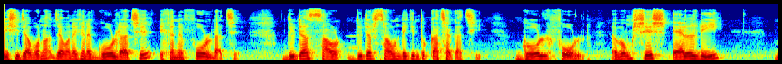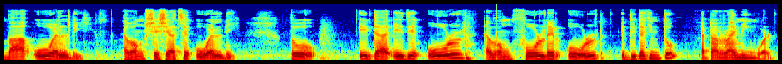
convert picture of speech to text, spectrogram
বেশি যাব না। যেমন এখানে গোল্ড আছে, এখানে ফোল্ড আছে। দুইটা সাউন্ড দুইটার সাউন্ডে কিন্তু কাছাকাছি। গোল্ড ফোল্ড এবং শেষ এলডি বা ওএলডি এবং শেষে আছে ওএলডি তো এটা, এই যে ওল্ড এবং ফোল্ডের ওল্ড এই দুইটা কিন্তু একটা রাইমিং ওয়ার্ড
